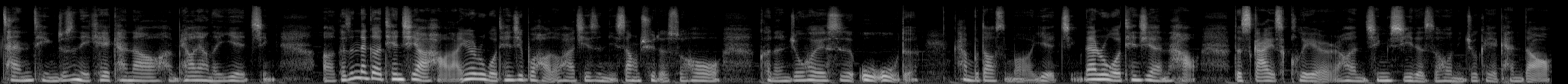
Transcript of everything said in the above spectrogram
餐厅，就是你可以看到很漂亮的夜景。呃，可是那个天气要好啦，因为如果天气不好的话，其实你上去的时候可能就会是雾雾的，看不到什么夜景。但如果天气很好，the sky is clear，然后很清晰的时候，你就可以看到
